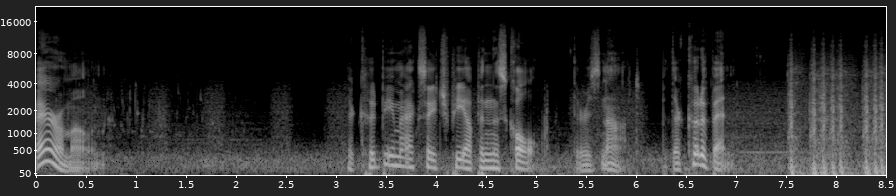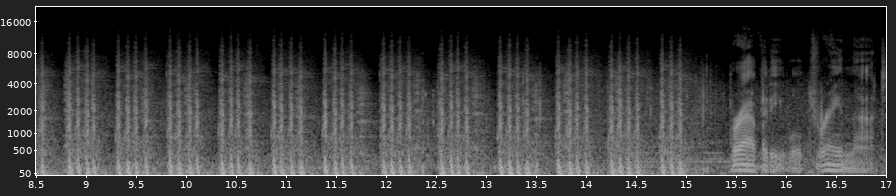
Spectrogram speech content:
Pheromone. There could be max HP up in this coal. There is not, but there could have been. Gravity will drain that.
